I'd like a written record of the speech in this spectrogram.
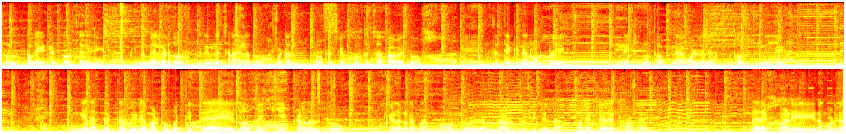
ಸ್ವಲ್ಪ ಲೈಟಾಗಿ ತೋರಿಸ್ತಾ ಇದ್ದೀನಿ. ಇನ್ನೂ ಮೇಲ್ಗಡೆ ತೋರಿಸಿದ್ರೆ ಇನ್ನೂ ಚೆನ್ನಾಗಿರೋದು ಬಟ್ ಅಲ್ಲಿ ತೋರ್ಸೋಕ್ಕೆ ಫೋನ್ ಸ್ವಿಚ್ ಆಫ್ ಆಗೋಯ್ತು. ಸದ್ಯಕ್ಕಿಂತ ನೋಡ್ಕೊಳ್ಳಿ. ನೆಕ್ಸ್ಟ್ ಮಂತ್ ಹೋಗ್ತೀನಿ, ಒಳ್ಳೆ ತೋರಿಸ್ತೀನಿ ನಿಮಗೆ. ಹಿಂಗೇನು ಹಂಗಾಗ್ತಾ ವೀಡಿಯೋ ಮಾಡ್ಕೊಂಡು ಬರ್ತಿದ್ದೆ, ಎಲ್ಲೋ ಬೈಕ್ ಕಳೆದೋಗಿತ್ತು ಕೆಳಗಡೆ ಬಂದು ನೋಡಿದ್ರು ಎಲ್ಲ ಹುಡುಕ್ತು ಸಿಗಲಿಲ್ಲ. ಕೊನೆಗೆ ಡೈರೆಕ್ಟ್ ಮಾಡಿದೆ? ಡೈರೆಕ್ಟ್ ಮಾಡಿ ನಮ್ಮ ಹುಡುಗ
